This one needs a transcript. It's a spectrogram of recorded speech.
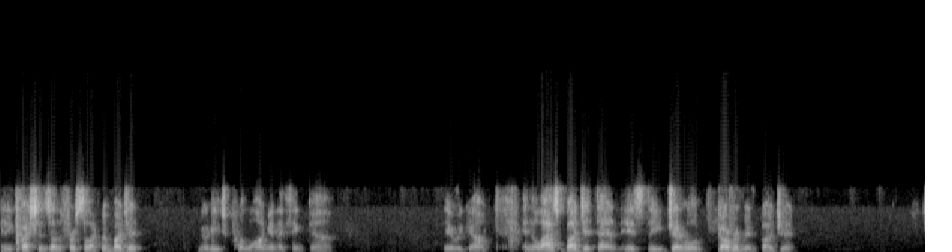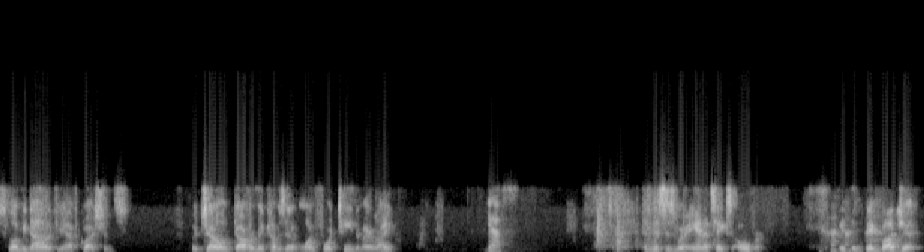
any questions on the first selectman budget? No need to prolong it. I think uh, there we go. And the last budget then is the general government budget. Slow me down if you have questions. But general government comes in at 114, am I right? Yes. And this is where Anna takes over. It's a big budget.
